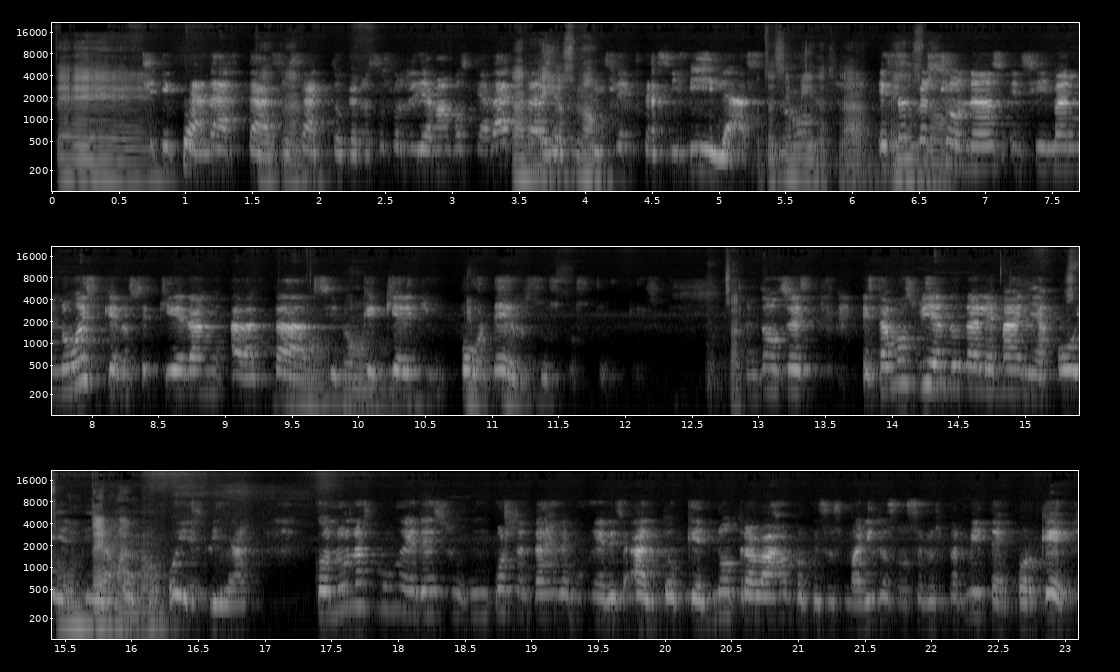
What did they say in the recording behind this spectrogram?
Te... Sí, te adaptas, exacto, que nosotros le llamamos te adaptas, a ellos no. te asimilas. Te asimilas claro. Estas personas encima no es que no se quieran adaptar, sino que quieren imponer sus costumbres. Entonces, estamos viendo una Alemania hoy en día, hoy en día, con unas mujeres, un porcentaje de mujeres alto que no trabajan porque sus maridos no se los permiten. ¿Por qué?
